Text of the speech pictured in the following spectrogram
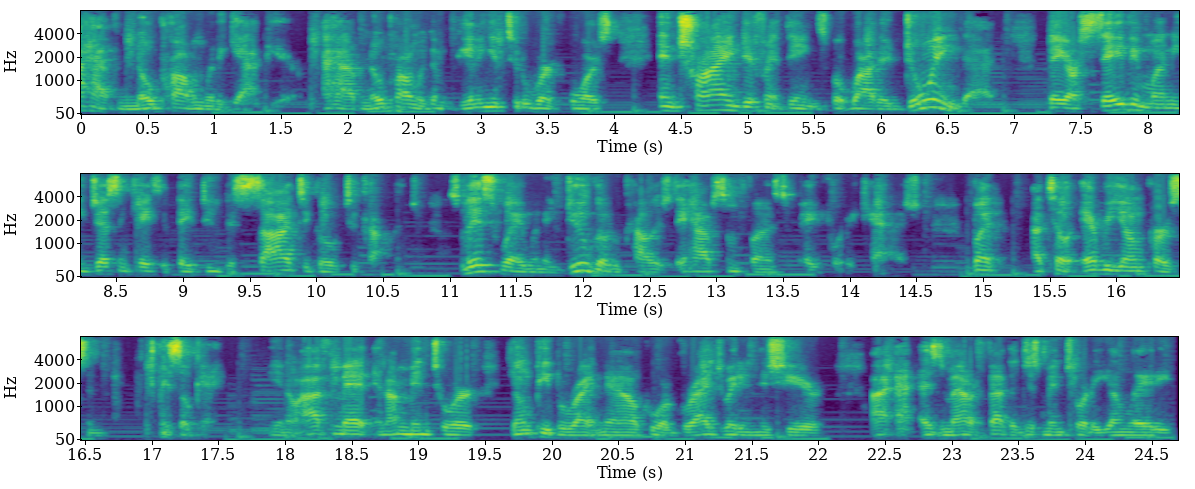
I have no problem with a gap year. I have no problem with them getting into the workforce and trying different things. But while they're doing that, they are saving money just in case if they do decide to go to college. So this way, when they do go to college, they have some funds to pay for the cash. But I tell every young person, it's okay. You know, I've met and I mentor young people right now who are graduating this year. I, as a matter of fact, I just mentored a young lady.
